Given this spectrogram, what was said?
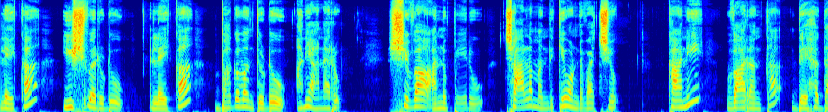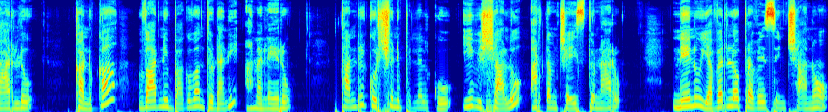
లేక ఈశ్వరుడు లేక భగవంతుడు అని అనరు. శివ అను పేరు చాలామందికి ఉండవచ్చు. కానీ వారంతా దేహదారులు. కనుక వారిని భగవంతుడని అనలేరు. తండ్రి కూర్చుని పిల్లలకు ఈ విషయాలు అర్థం చేయిస్తున్నారు. నేను ఎవరిలో ప్రవేశించానో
